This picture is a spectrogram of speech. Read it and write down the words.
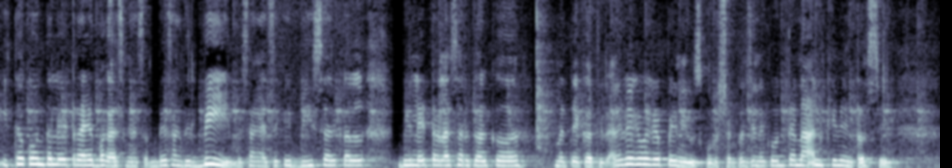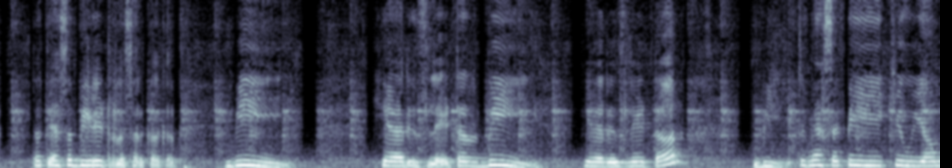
इथं कोणतं लेटर आहे? बघा सांगायचं मग ते म्हणजे सांगतील बी मग म्हणजे सांगायचं की बी सर्कल बी लेटरला सर्कल कर. मग ते करतील. आणि वेगवेगळे पेन यूज करू शकतात जेणेकरून त्यांना आणखीन इंटरेस्ट येईल. तर ते असं बी लेटरला सर्कल करते B here is letter B here is letter B तुम्ही असं T Q M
